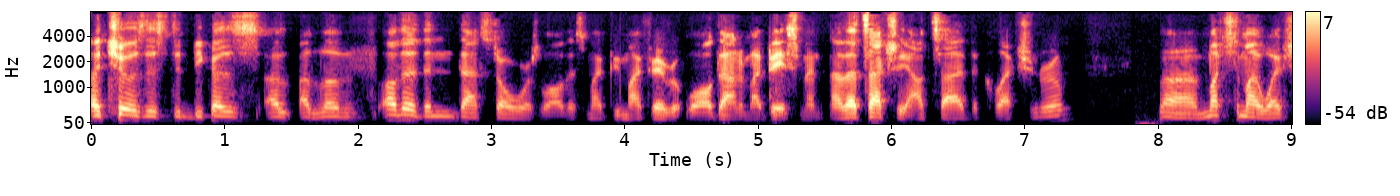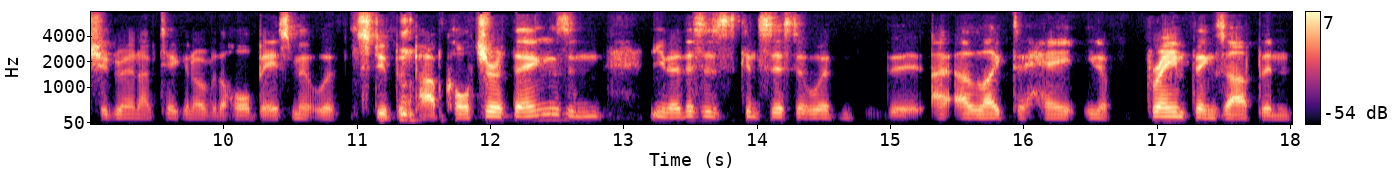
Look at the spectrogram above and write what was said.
I chose this to, because I, I love other than that star wars wall this might be my favorite wall down in my basement. Now that's actually outside the collection room. Uh, much to my wife's chagrin, I've taken over the whole basement with stupid pop culture things, and you know this is consistent with the. I, I like to hang, you know, frame things up, and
